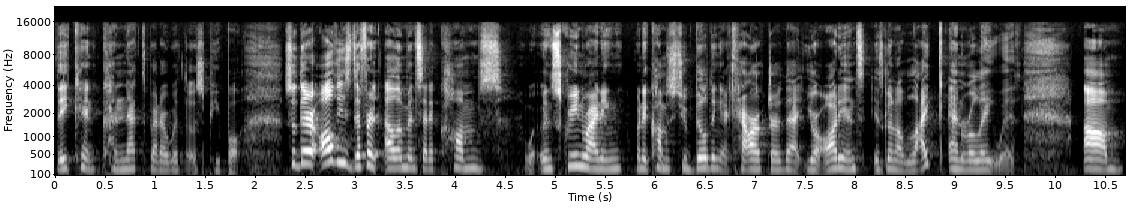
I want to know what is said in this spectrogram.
they can connect better with those people. So there are all these different elements that it comes in screenwriting when it comes to building a character that your audience is going to like and relate with. Um,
